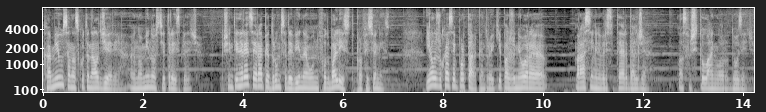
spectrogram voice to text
Camus s-a născut în Algeria în 1913 și în tinerețe era pe drum să devină un fotbalist profesionist. El jucase portar pentru echipa junioră Racing Universitar de Alger la sfârșitul anilor 20.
